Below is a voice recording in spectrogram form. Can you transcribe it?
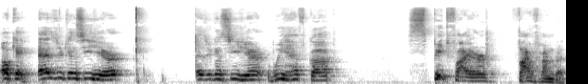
Okay, as you can see here, as you can see here, we have got Spitfire 500.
